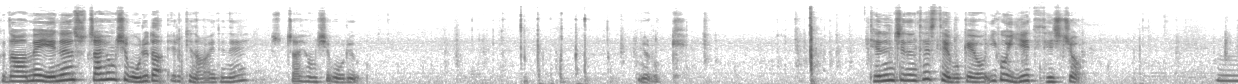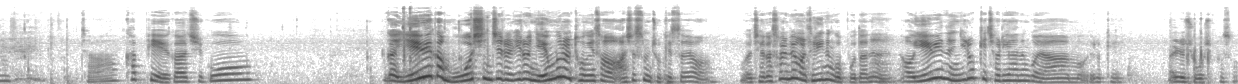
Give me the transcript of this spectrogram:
그 다음에 얘는 숫자 형식 오류다 이렇게 나와야 되네. 숫자 형식 오류. 요렇게 되는지는 테스트 해볼게요. 이거 이해 되시죠? 음, 자 카피해가지고 그러니까 예외가 무엇인지를 이런 예문을 통해서 아셨으면 좋겠어요. 뭐 제가 설명을 드리는 것보다는 어, 예외는 이렇게 처리하는 거야. 뭐 이렇게 알려주고 싶어서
